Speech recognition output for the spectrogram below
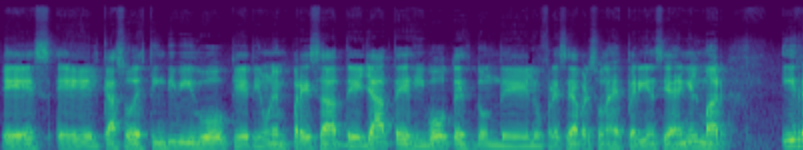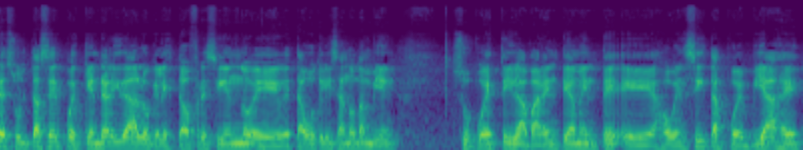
es eh, el caso de este individuo que tiene una empresa de yates y botes donde le ofrece a personas experiencias en el mar y resulta ser pues que en realidad lo que le está ofreciendo, eh, estaba utilizando también supuesta y aparentemente eh, a jovencitas pues viajes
